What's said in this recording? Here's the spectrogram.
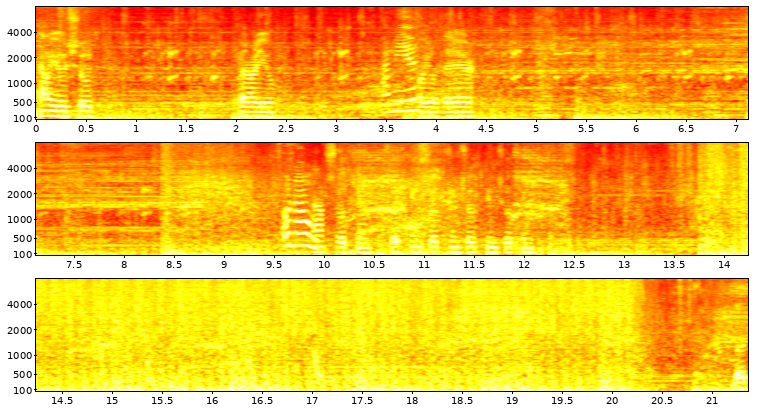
Now you shoot. Where are you? I'm here. Oh, you're there. Oh no! Now shoot him. Shoot him, shoot him, shoot him, shoot him. Good.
